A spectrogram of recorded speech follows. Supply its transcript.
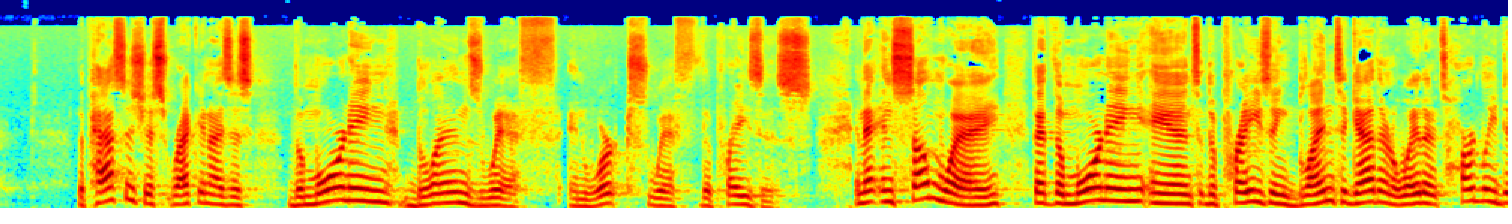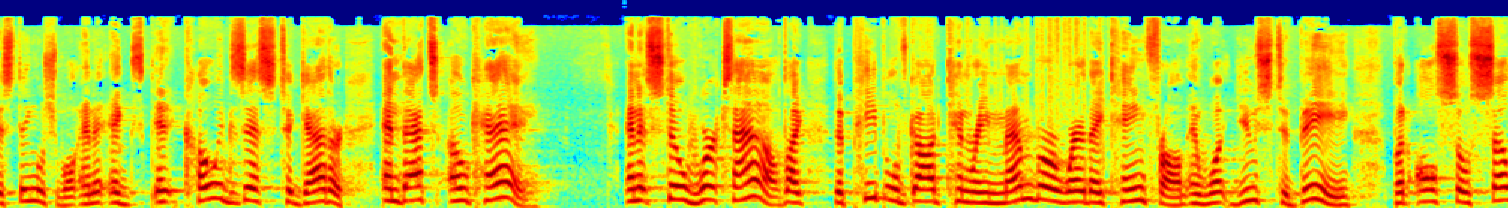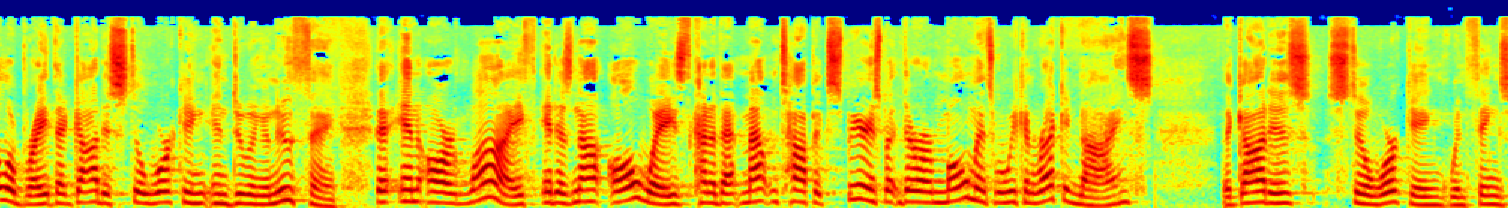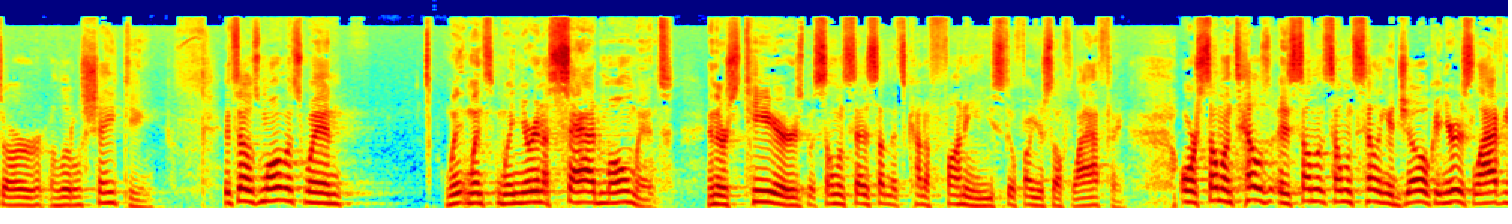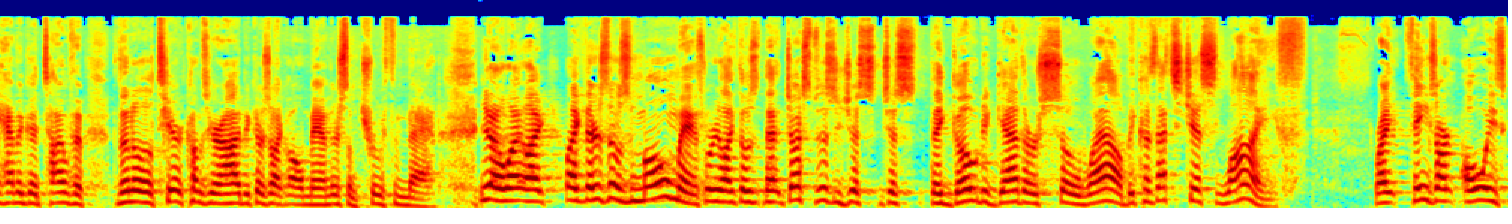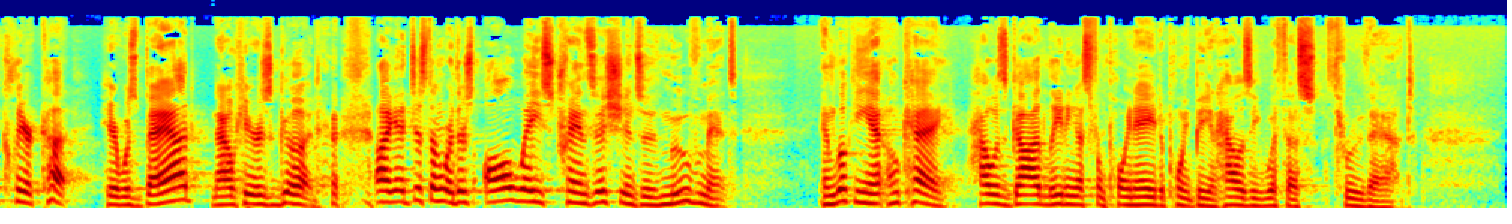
the passage just recognizes the mourning blends with and works with the praises. And that in some way, that the mourning and the praising blend together in a way that it's hardly distinguishable and it, it coexists together. And that's okay. And it still works out. Like the people of God can remember where they came from and what used to be, but also celebrate that God is still working and doing a new thing. That in our life, it is not always kind of that mountaintop experience, but there are moments where we can recognize that God is still working when things are a little shaky. It's those moments when, when, when, when you're in a sad moment and there's tears, but someone says something that's kind of funny and you still find yourself laughing. Or someone tells, someone, someone's telling a joke and you're just laughing, having a good time with them, but then a little tear comes to your eye because you're like, oh man, there's some truth in that. You know, like, like, like there's those moments where you're like, those, that juxtaposition just, just, they go together so well because that's just life, right? Things aren't always clear cut. Here was bad, now here's good. just don't work. There's always transitions of movement and looking at, okay, how is God leading us from point A to point B, and how is He with us through that?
